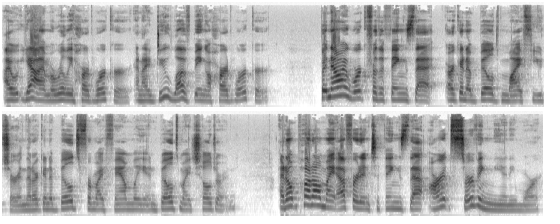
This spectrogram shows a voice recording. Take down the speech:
I yeah, I'm a really hard worker and I do love being a hard worker. But now I work for the things that are going to build my future and that are going to build for my family and build my children. I don't put all my effort into things that aren't serving me anymore.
